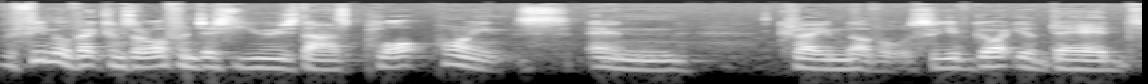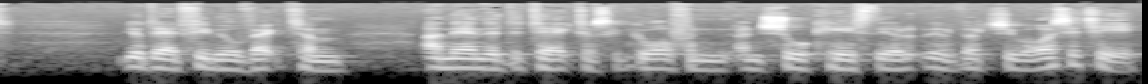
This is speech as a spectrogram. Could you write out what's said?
the female victims are often just used as plot points in crime novels. So you've got your dead, your dead female victim, and then the detectives can go off and, and showcase their, their virtuosity.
